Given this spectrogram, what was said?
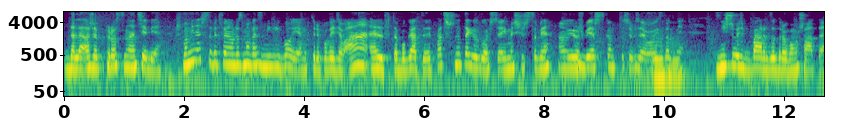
Dalearze prosto na ciebie. Przypominasz sobie twoją rozmowę z Miliwojem, który powiedział, a elf to bogaty, patrzysz na tego gościa i myślisz sobie, no już wiesz skąd to się wzięło. Mhm. Istotnie zniszczyłeś bardzo drogą szatę.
